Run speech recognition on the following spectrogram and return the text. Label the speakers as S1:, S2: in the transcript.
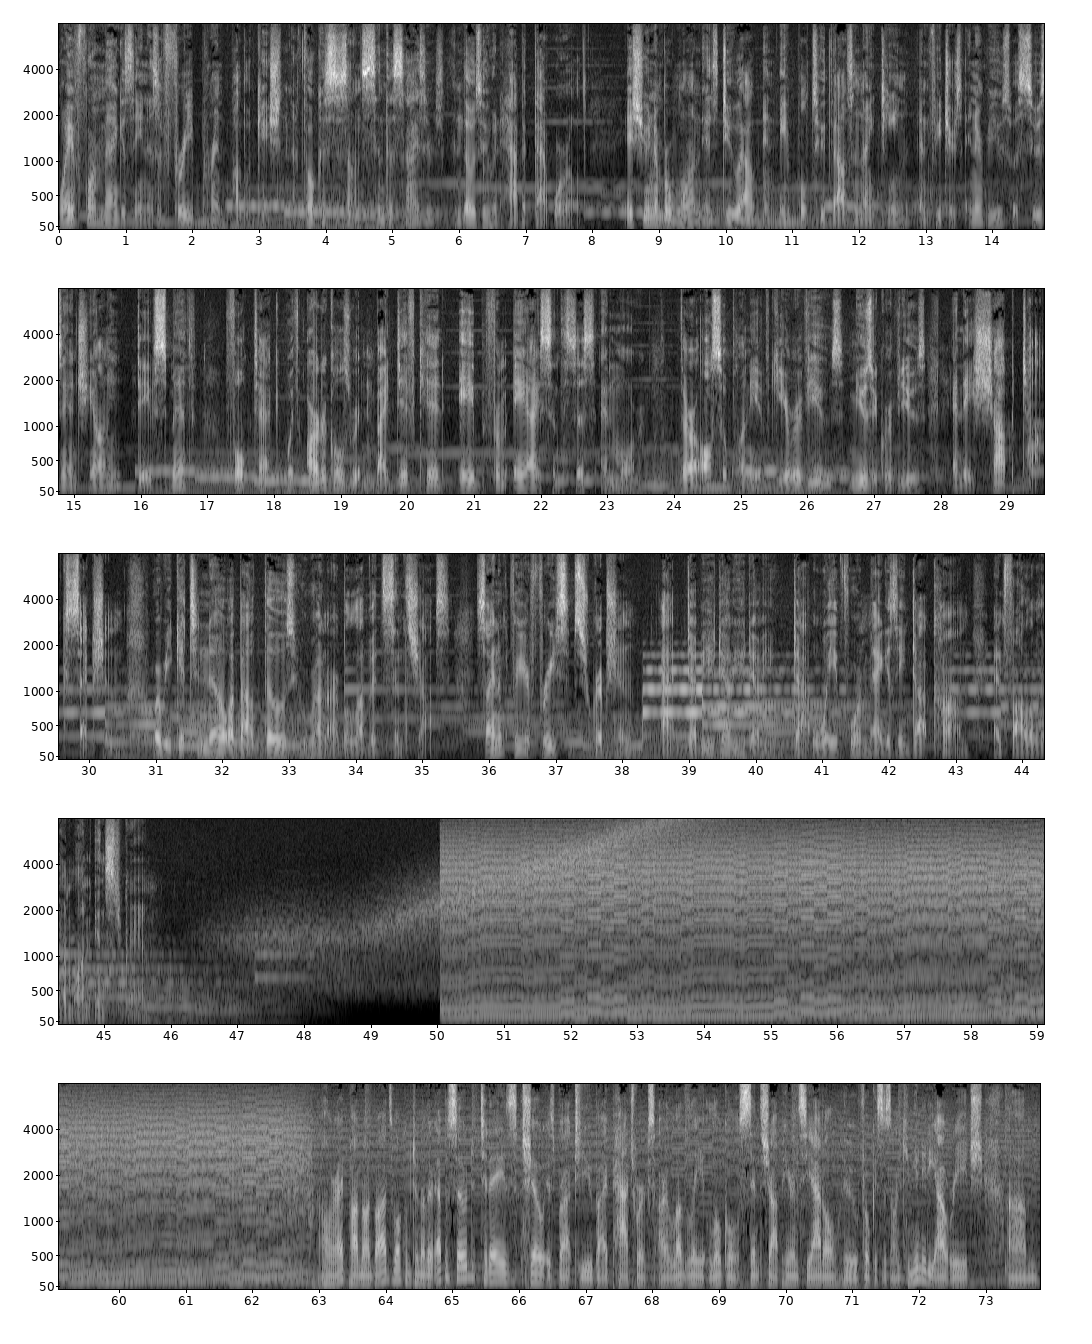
S1: Waveform Magazine is a free print publication that focuses on synthesizers and those who inhabit that world. Issue number one is due out in April 2019 and features interviews with Suzanne Ciani, Dave Smith, Folktek, with articles written by DivKid, Abe from AI Synthesis, and more. There are also plenty of gear reviews, music reviews, and a shop talk section where we get to know about those who run our beloved synth shops. Sign up for your free subscription at www.waveformmagazine.com and follow them on Instagram.
S2: Podmod Bods, welcome to another episode. Today's show is brought to you by Patchwerks, our lovely local synth shop here in Seattle who focuses on community outreach, um,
